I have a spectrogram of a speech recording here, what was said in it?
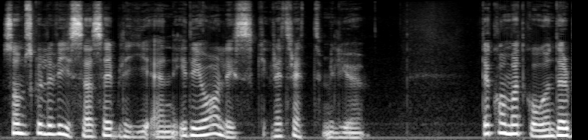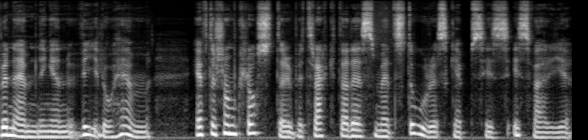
som skulle visa sig bli en idealisk reträttmiljö. Det kom att gå under benämningen vilohem eftersom kloster betraktades med stor skepsis i Sverige.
